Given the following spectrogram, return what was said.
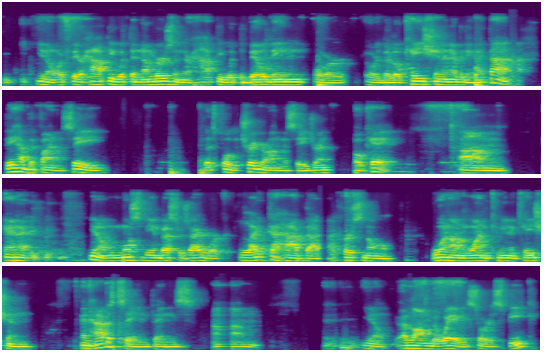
you know, if they're happy with the numbers and they're happy with the building or or the location and everything like that, they have the final say. Let's pull the trigger on this, Adrian. Okay. Um, and I, you know, most of the investors I work like to have that personal one-on-one communication and have a say in things um, you know along the way so to speak.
